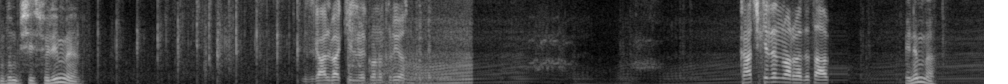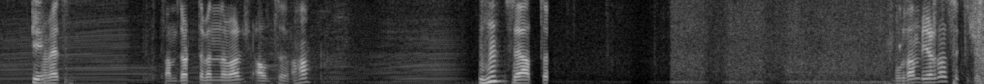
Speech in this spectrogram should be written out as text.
Budum bir şey söyleyeyim mi? Biz galiba kill rekorunu kırıyoruz. Kaç kill'in var Vedat abi? Benim mi? İki. Evet. Tam 4 de bende var. 6. Aha. Hı hı. Z attı. Buradan bir yerden sıktı çünkü.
